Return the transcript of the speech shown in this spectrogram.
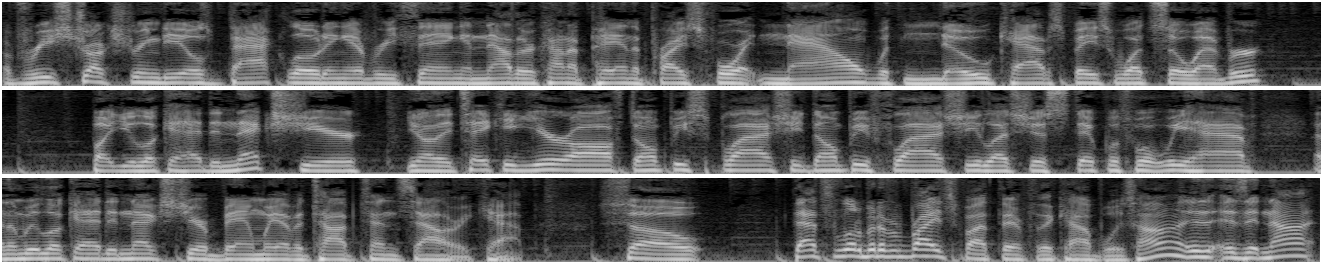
of restructuring deals, backloading everything, and now they're kind of paying the price for it now with no cap space whatsoever. But you look ahead to next year, you know, they take a year off. Don't be splashy. Don't be flashy. Let's just stick with what we have. And then we look ahead to next year, bam, we have a top 10 salary cap. So that's a little bit of a bright spot there for the Cowboys, huh? Is, is it not?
